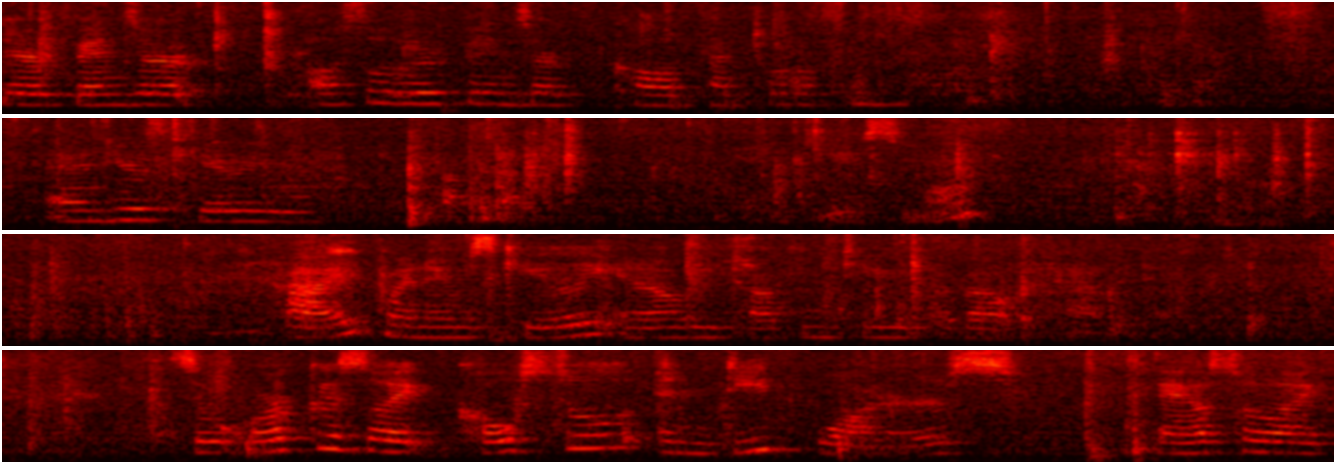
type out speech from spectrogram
Their fins are, also their fins are called pectoral fins. And here's Kaylee with habitat. Thank you, Simone. Hi, my name is Kaylee, and I'll be talking to you about habitat. So orcas like coastal and deep waters. They also like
